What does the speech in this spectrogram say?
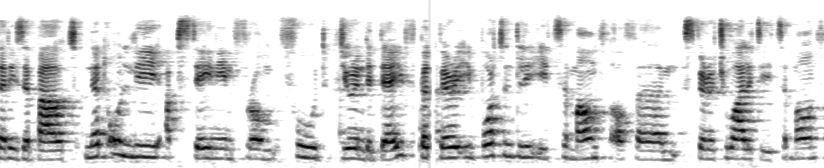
that is about not only abstaining from food during the day, but very importantly, it's a month of um, spirituality. It's a month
